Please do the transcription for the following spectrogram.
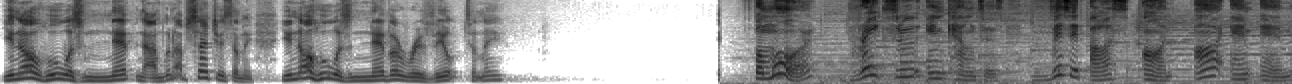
You know who was never, now I'm going to upset you with something. You know who was never revealed to me? For more breakthrough encounters, visit us on rmm.live.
